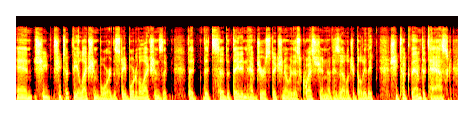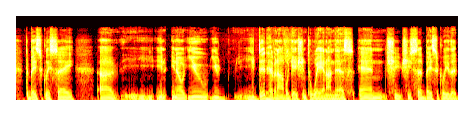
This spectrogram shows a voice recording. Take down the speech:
And she she took the election board, the state board of elections that that that said that they didn't have jurisdiction over this question of his eligibility. They she took them to task to basically say uh, you, you know, you you you did have an obligation to weigh in on this, and she she said basically that.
